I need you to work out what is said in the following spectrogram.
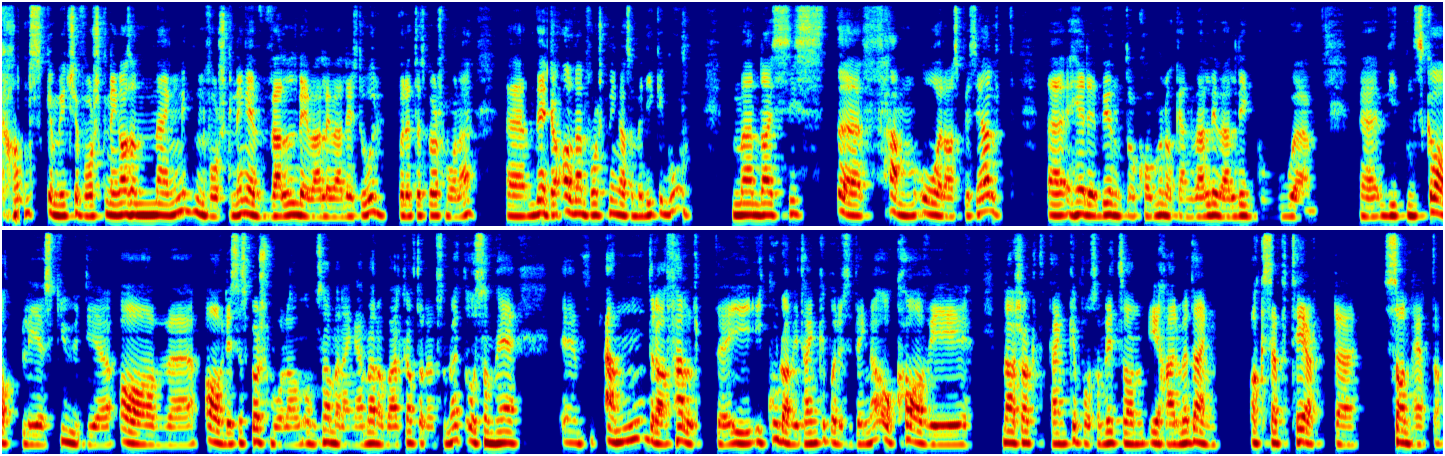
ganske mye forskning. altså Mengden forskning er veldig veldig, veldig stor på dette spørsmålet. Eh, det er ikke all den forskninga som er like god, men de siste fem åra spesielt eh, har det begynt å komme noen veldig veldig gode vitenskapelige studier av, av disse spørsmålene om sammenhenger mellom bærekraft og lønnsomhet, og som har endra feltet i, i, hvordan vi tenker på disse tingene, og hva vi nær sagt tenker på som litt sånn i hermetegn aksepterte sannheter.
